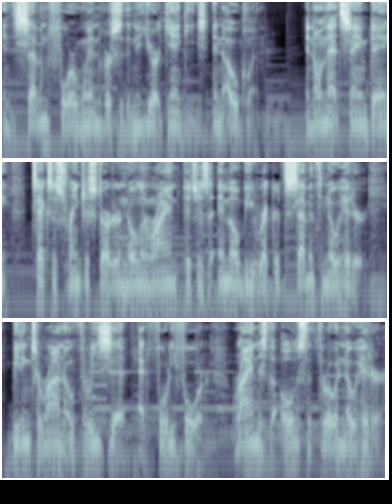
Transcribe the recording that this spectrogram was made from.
in 7-4 win versus the New York Yankees in Oakland. And on that same day, Texas Ranger starter Nolan Ryan pitches a MLB record 7th no-hitter, beating Toronto 3-zip at 44. Ryan is the oldest to throw a no-hitter.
